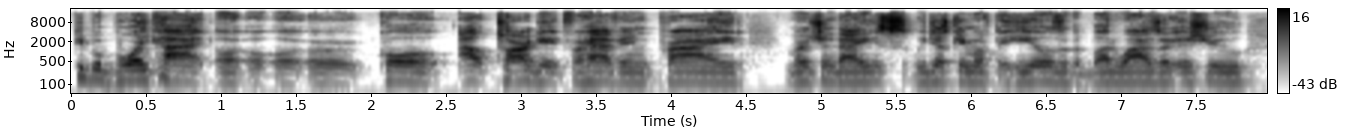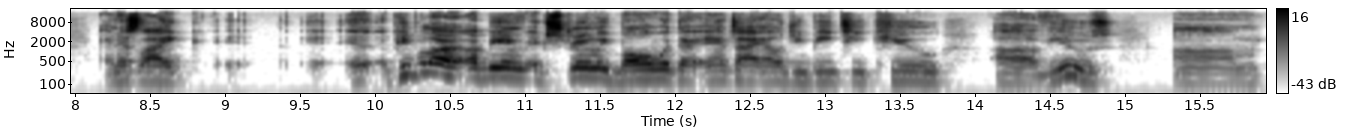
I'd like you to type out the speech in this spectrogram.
people boycott or, or, or, call out Target for having Pride merchandise. We just came off the heels of the Budweiser issue, and it's like people are, are being extremely bold with their anti-LGBTQ uh, views. Um,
